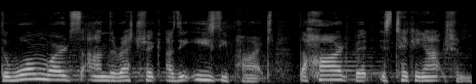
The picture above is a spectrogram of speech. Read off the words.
The warm words and the rhetoric are the easy part. The hard bit is taking action.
